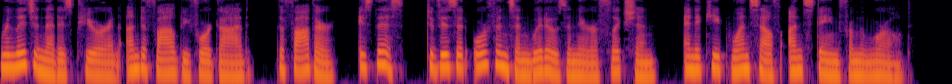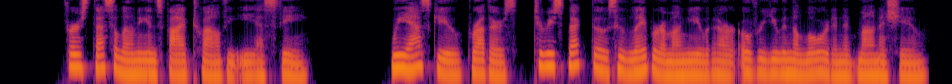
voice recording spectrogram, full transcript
Religion that is pure and undefiled before God, the Father, is this: to visit orphans and widows in their affliction, and to keep oneself unstained from the world. 1 Thessalonians 5:12 ESV. We ask you, brothers, to respect those who labor among you and are over you in the Lord and admonish you.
